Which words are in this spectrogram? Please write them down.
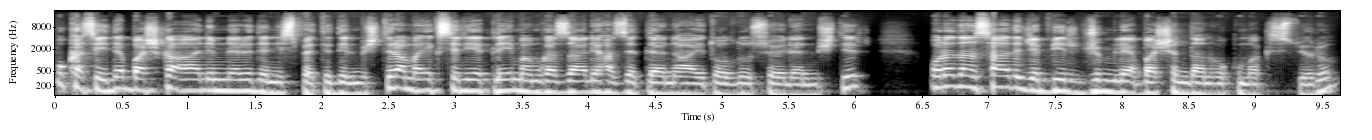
Bu kaside başka alimlere de nispet edilmiştir ama ekseriyetle İmam Gazali Hazretlerine ait olduğu söylenmiştir. Oradan sadece bir cümle başından okumak istiyorum.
